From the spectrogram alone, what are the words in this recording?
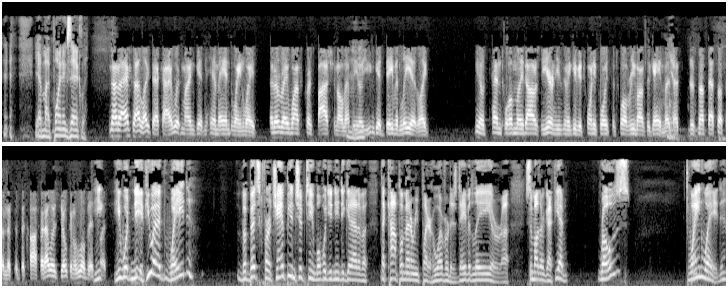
yeah, my point exactly. no, no, actually, I like that guy. I wouldn't mind getting him and Dwyane Wade. And everybody wants Chris Bosh and all that, but you know, mm-hmm. you can get David Lee at like, you know, ten, twelve million dollars a year, and he's going to give you twenty points and twelve rebounds a game. Yeah. That's, there's not that's nothing to, to cough at. I was joking a little bit, He but he wouldn't. If you had Wade, Babitsk for a championship team, what would you need to get out of a the complementary player, whoever it is, David Lee or uh, some other guy? If you had Rose, Dwyane Wade,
